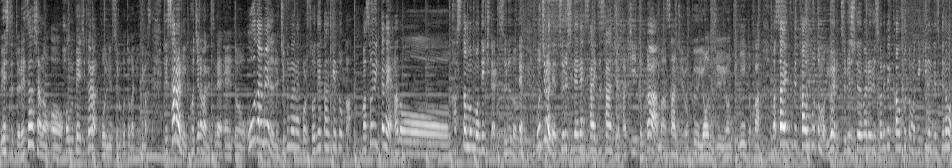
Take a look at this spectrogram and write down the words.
ウエステッドレザー社のホームページから購入することができます。でさらにこちらがですね、えーと、オーダーメイドで自分のねこれ袖丈とか、まあ、そういったね、あのー、カスタムもできたりするのでもちろんね吊るしでねサイズ38とか、まあ、364042とか、まあ、サイズで買うこともいわゆる吊るしと呼ばれるそれで買うこともできるんですけども、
